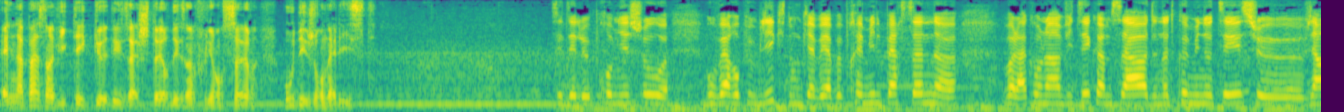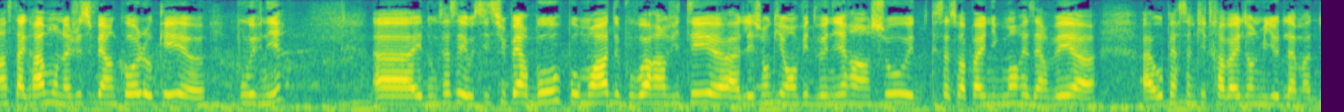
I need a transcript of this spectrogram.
elle n'a pas invité que des acheteurs, des influenceurs ou des journalistes. C'était le premier show ouvert au public, donc il y avait à peu près 1000 personnes euh, voilà, qu'on a invitées comme ça de notre communauté via Instagram. On a juste fait un call, ok, euh, vous pouvez venir. Euh, et donc ça c'est aussi super beau pour moi de pouvoir inviter les gens qui ont envie de venir à un show et que ça soit pas uniquement réservé aux personnes qui travaillent dans le milieu de la mode.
